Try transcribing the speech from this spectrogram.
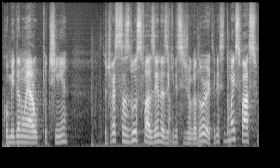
Comida não era o que eu tinha. Se eu tivesse essas duas fazendas aqui desse jogador, teria sido mais fácil.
